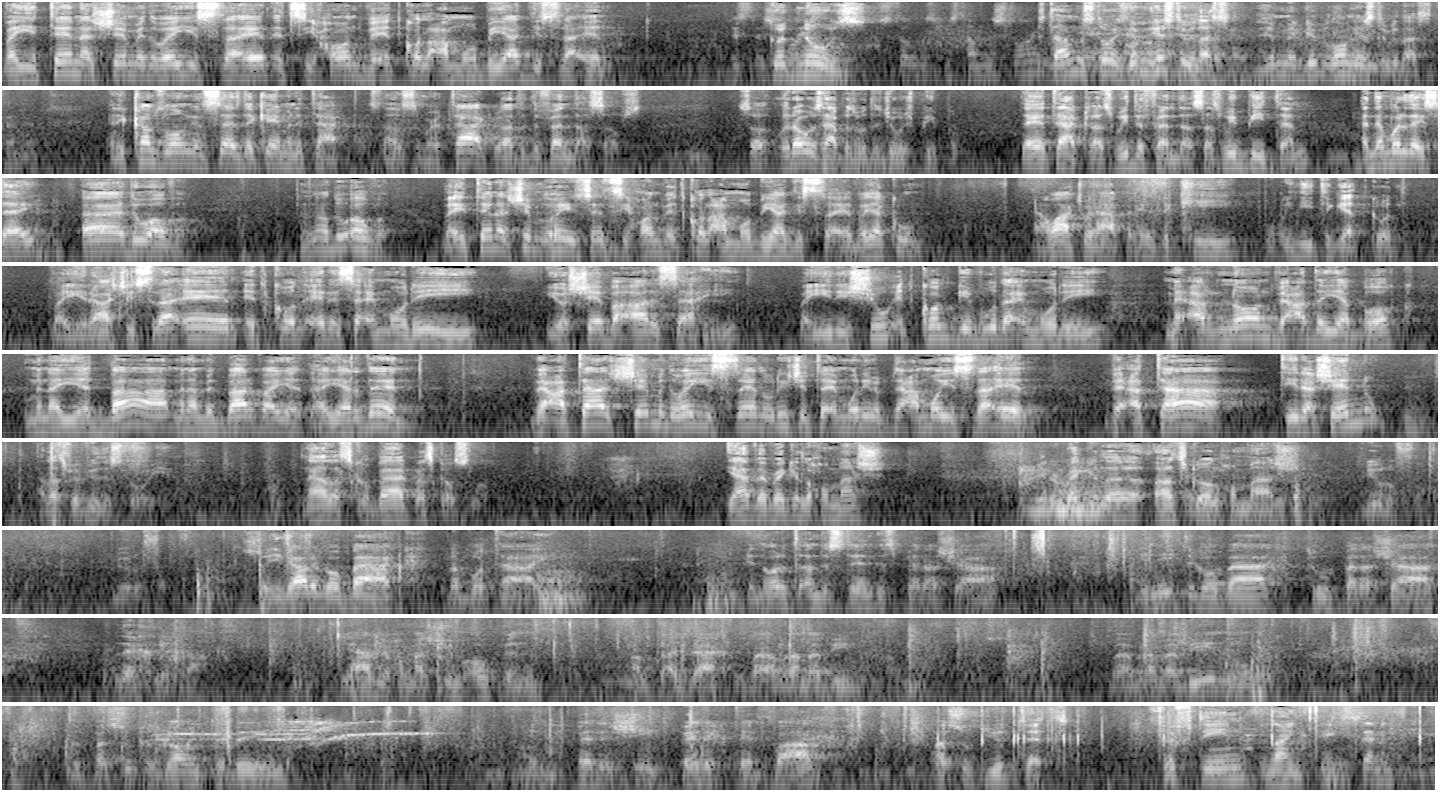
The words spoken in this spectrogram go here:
ויתן השם אלוהי ישראל את סיחון ואת כל עמו ביד ישראל. Is the Good story news. Still, still, he's telling the story. He's telling the stories. Give him a history lesson. Give him a, give a long history lesson. And he comes along and says they came and attacked us. Now listen, we're attacked. We have to defend ourselves. So what always happens with the Jewish people? They attack us. We defend ourselves. We beat them. And then what do they say? Uh, do over. No, do over. ויתן השם אלוהי ישראל סיחון ואת כל עמו ביד ישראל ויקום. Now watch what happened. Here's the key, what we need to get good. וירש ישראל את כל ארץ האמורי יושב בארץ ההיא, וירישו את כל גבול האמורי מארנון ועד היבוק, ומן הידבע, מן המדבר והירדן. ועתה השם אלוהי ישראל הוריש את האמורים מפני עמו ישראל, ועתה תירשנו? Now let's review the story here. Now let's go back, let's go slow. You have a regular Chumash? You get a regular hard scroll Chumash. Beautiful. Beautiful. So you got to go back, Rabotai. In order to understand this parasha, you need to go back to Parashat Lech Lecha. You have your Chumashim open, up exactly, by Avram Abinu. By Avram Abinu, the pasuk is going to be in Bereshit, Perek Tetvav, pasuk Yud Tet, 15, 19, Page 70.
